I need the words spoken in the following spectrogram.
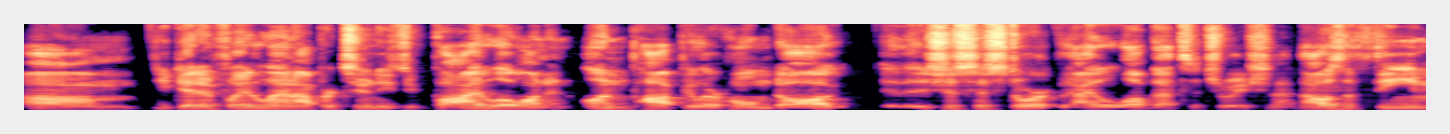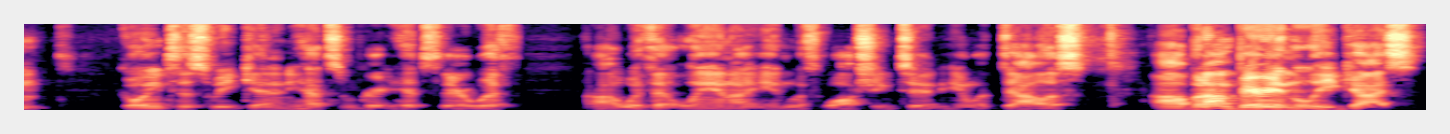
Um, you get inflated line opportunities. You buy low on an unpopular home dog. It's just historically, I love that situation. That, that was a theme going to this weekend, and you had some great hits there with uh, with Atlanta and with Washington and with Dallas. Uh, but I'm burying the lead, guys.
